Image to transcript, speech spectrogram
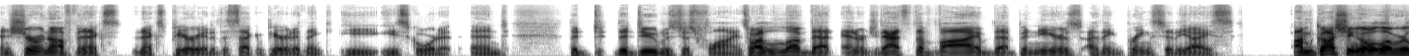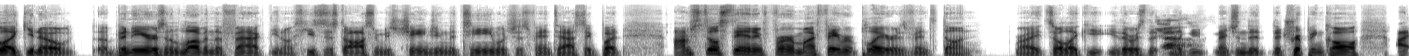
And sure enough, the next next period, at the second period, I think he he scored it, and the the dude was just flying. So I love that energy. That's the vibe that Beniers I think brings to the ice. I'm gushing all over like you know uh, Beniers and loving the fact you know he's just awesome. He's changing the team, which is fantastic. But I'm still standing firm. My favorite player is Vince Dunn right? So like you, there was the yeah. like you mentioned the, the tripping call. I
